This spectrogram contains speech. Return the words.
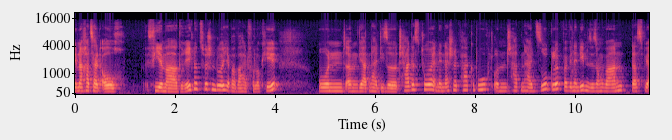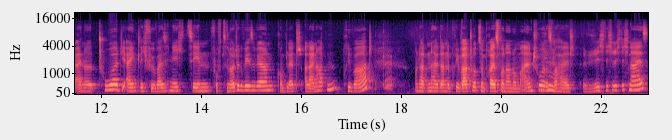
Demnach hat es halt auch viel mal geregnet zwischendurch, aber war halt voll okay. Und ähm, wir hatten halt diese Tagestour in den Nationalpark gebucht und hatten halt so Glück, weil wir in der Nebensaison waren, dass wir eine Tour, die eigentlich für, weiß ich nicht, 10, 15 Leute gewesen wären, komplett alleine hatten, privat. Okay. Und hatten halt dann eine Privattour zum Preis von einer normalen Tour. Das mhm. war halt richtig, richtig nice.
